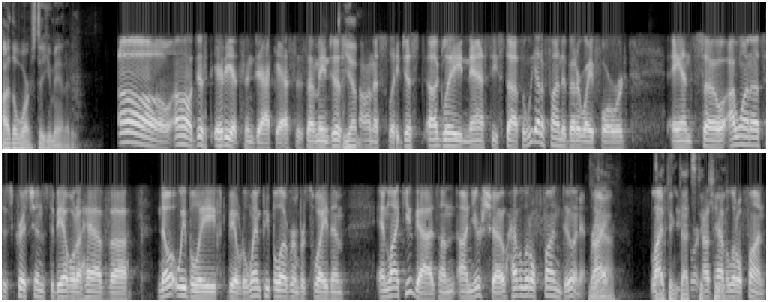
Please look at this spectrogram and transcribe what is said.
are the worst of humanity. Oh, oh, just idiots and jackasses. I mean, just Yep. honestly, just ugly, nasty stuff. And we got to find a better way forward. And so, I want us as Christians to be able to have uh, know what we believe, to be able to win people over and persuade them. And like you guys on on your show, have a little fun doing it, right? Yeah. Life's think that's short the key. to have a little fun.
